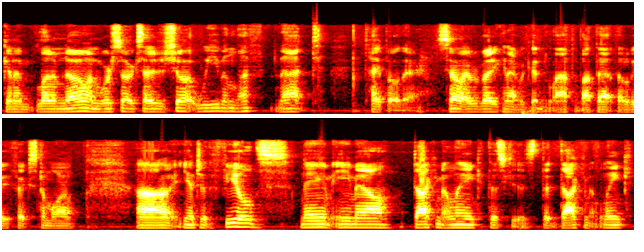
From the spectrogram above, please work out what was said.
going to let them know, and we're so excited to show it. We even left that typo there. So everybody can have a good laugh about that. That'll be fixed tomorrow. Uh, you enter the fields, name, email, document link. This is the document link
